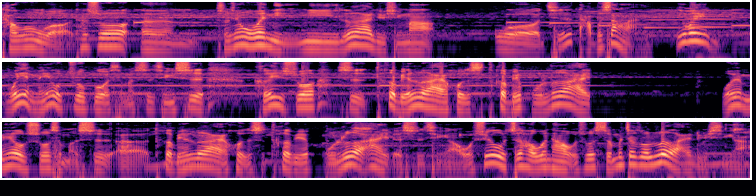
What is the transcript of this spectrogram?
他问我，他说：“嗯，首先我问你，你热爱旅行吗？”我其实答不上来，因为我也没有做过什么事情是可以说是特别热爱，或者是特别不热爱。我也没有说什么是呃特别热爱，或者是特别不热爱的事情啊。我所以，我只好问他，我说什么叫做热爱旅行啊？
